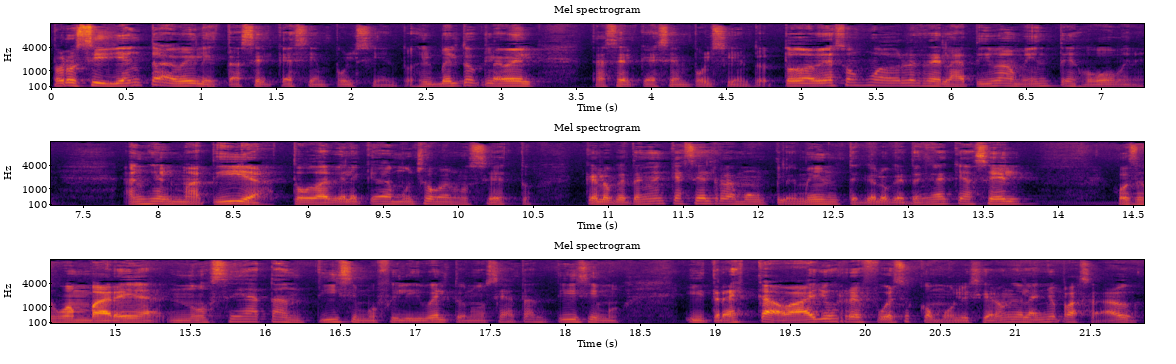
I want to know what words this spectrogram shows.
Pero si Jean Clavel está cerca de 100%, Gilberto Clavel está cerca de 100%, todavía son jugadores relativamente jóvenes. Ángel Matías todavía le queda mucho baloncesto. Que lo que tengan que hacer Ramón Clemente, que lo que tenga que hacer José Juan Barea, no sea tantísimo, Filiberto, no sea tantísimo. Y traes caballos refuerzos como lo hicieron el año pasado,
